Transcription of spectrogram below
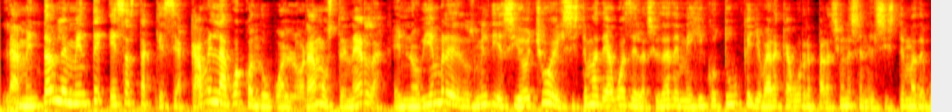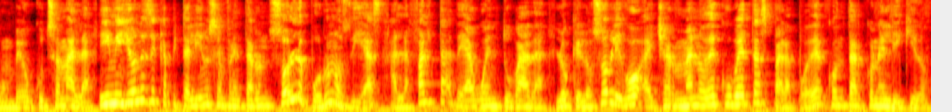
Lamentablemente es hasta que se acabe el agua cuando valoramos tenerla. En noviembre de 2018 el sistema de aguas de la Ciudad de México tuvo que llevar a cabo reparaciones en el sistema de bombeo Cutzamala y millones de capitalinos se enfrentaron solo por unos días a la falta de agua entubada, lo que los obligó a echar mano de cubetas para poder contar con el líquido.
